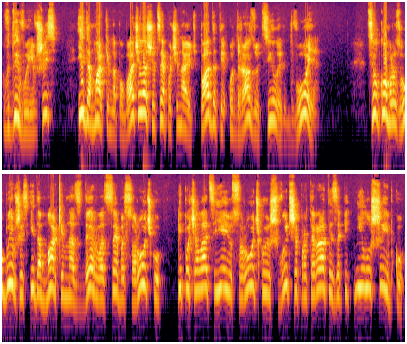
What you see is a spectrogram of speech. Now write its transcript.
Вдивившись, Іда Марківна побачила, що це починають падати одразу цілих двоє. Цілком розгубившись, Іда Марківна здерла з себе сорочку і почала цією сорочкою швидше протирати запітнілу шибку,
